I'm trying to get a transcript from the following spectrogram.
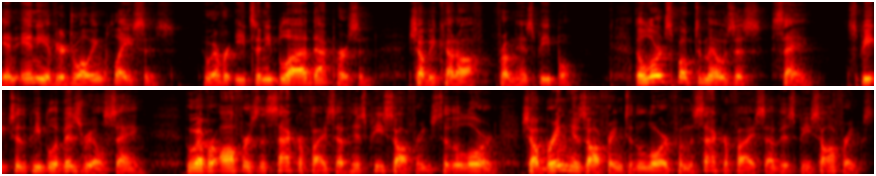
in any of your dwelling places. Whoever eats any blood, that person shall be cut off from his people. The Lord spoke to Moses, saying, Speak to the people of Israel, saying, Whoever offers the sacrifice of his peace offerings to the Lord shall bring his offering to the Lord from the sacrifice of his peace offerings.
